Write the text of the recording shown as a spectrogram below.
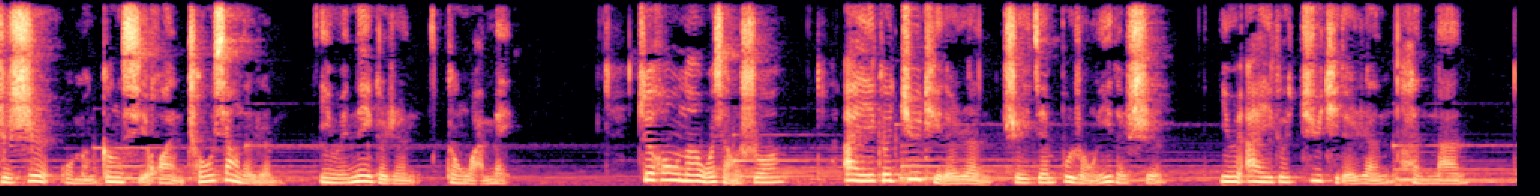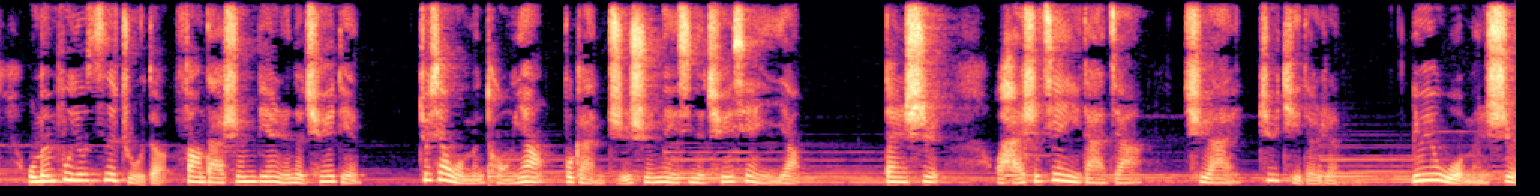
只是我们更喜欢抽象的人，因为那个人更完美。最后呢，我想说，爱一个具体的人是一件不容易的事，因为爱一个具体的人很难。我们不由自主地放大身边人的缺点，就像我们同样不敢直视内心的缺陷一样。但是我还是建议大家去爱具体的人，因为我们是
